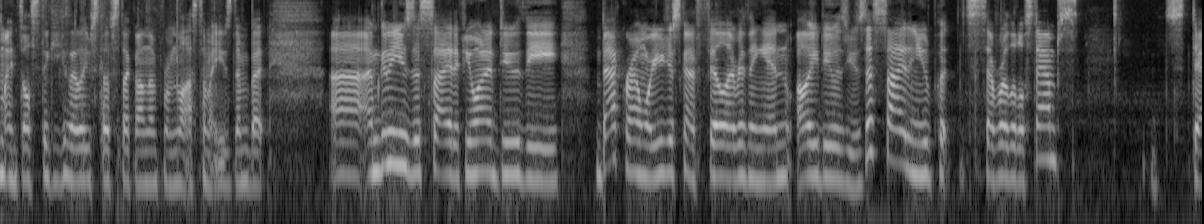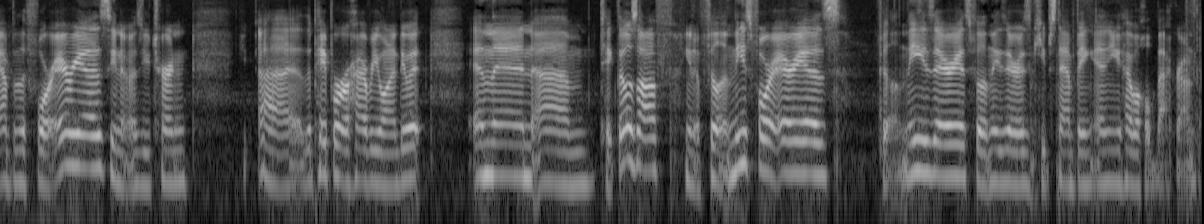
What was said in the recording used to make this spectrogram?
mine's all sticky because I leave stuff stuck on them from the last time I used them, but uh, I'm going to use this side. If you want to do the background where you're just going to fill everything in, all you do is use this side and you put several little stamps stamp in the four areas, you know, as you turn uh, the paper or however you want to do it. And then um, take those off, you know, fill in these four areas, fill in these areas, fill in these areas, and keep stamping, and you have a whole background.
